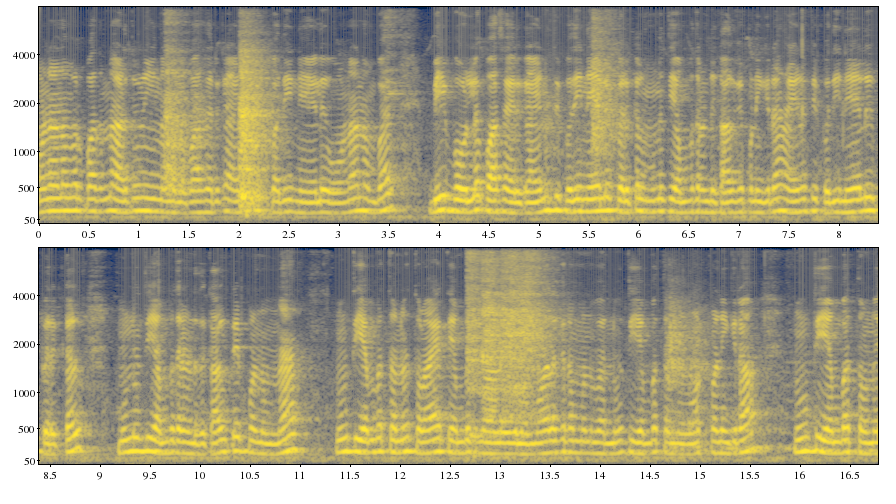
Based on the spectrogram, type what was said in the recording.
ஒன்றாம் நம்பர் பார்த்தோம்னா அடுத்த நீங்கள் நம்பரில் பாஸ் ஆயிருக்கு. ஐநூற்றி பதினேழு. ஒன்றாம் நம்பர் பி போர்டில் பாஸ் ஆயிருக்கு. ஐநூற்றி பதினேழு பெருக்கள் முந்நூற்றி ஐம்பத்தி ரெண்டு கால்குலேட் பண்ணிக்கிறேன். ஐநூற்றி பதினேழு பெருக்கள் முந்நூற்றி ஐம்பத்தி ரெண்டு. கால்குலேட் பண்ணோம்னா நூற்றி எண்பத்தொன்று தொள்ளாயிரத்தி எண்பத்தி நாலு. இதில் முதல்கிற நம்பர் நூற்றி எண்பத்தொன்று நோட் பண்ணிக்கிறோம். நூற்றி எண்பத்தொன்று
